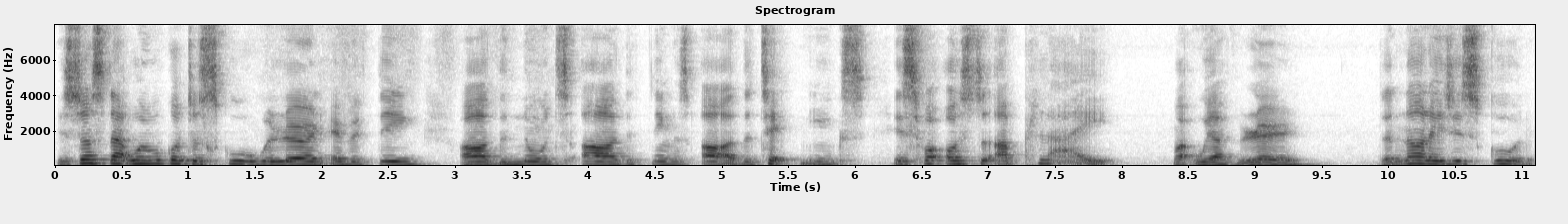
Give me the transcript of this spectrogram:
It's just that when we go to school, we learn everything, all the notes, all the things, all the techniques. It's for us to apply what we have learned. The knowledge is good,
